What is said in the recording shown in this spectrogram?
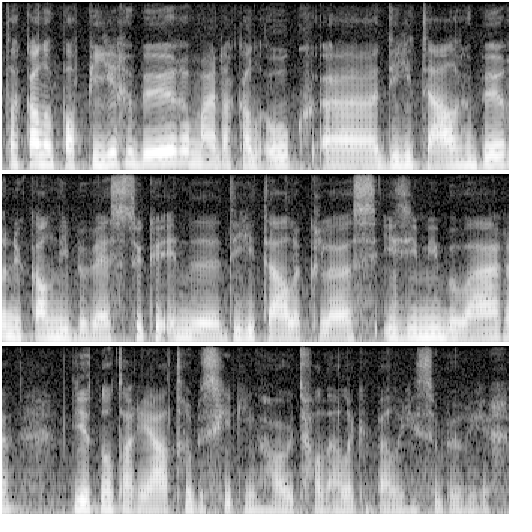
Dat kan op papier gebeuren, maar dat kan ook uh, digitaal gebeuren. U kan die bewijsstukken in de digitale kluis EasyMe bewaren, die het notariaat ter beschikking houdt van elke Belgische burger.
